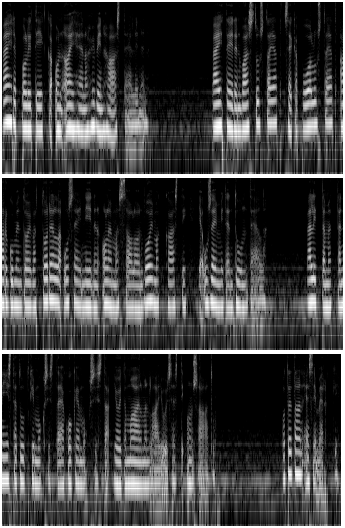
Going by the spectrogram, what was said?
Päihdepolitiikka on aiheena hyvin haasteellinen. Päihteiden vastustajat sekä puolustajat argumentoivat todella usein niiden olemassaoloon voimakkaasti ja useimmiten tunteella, välittämättä niistä tutkimuksista ja kokemuksista, joita maailmanlaajuisesti on saatu. Otetaan esimerkki.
